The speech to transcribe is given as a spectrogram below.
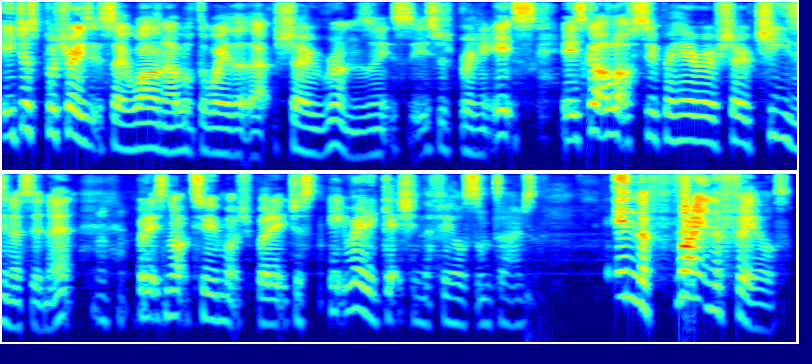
he just portrays it so well, and I love the way that that show runs, and it's it's just brilliant. It's it's got a lot of superhero show cheesiness in it, Mm-hmm. but it's not too much. But it just it really gets you in the feels sometimes, in the right in the feels.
